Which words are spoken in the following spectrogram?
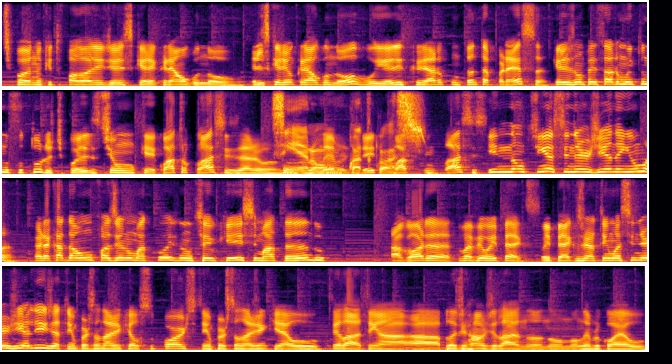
tipo, no que tu falou ali de eles querer criar algo novo. Eles queriam criar algo novo e eles criaram com tanta pressa que eles não pensaram muito no futuro. Tipo, eles tinham o quê? Quatro classes? Era, Sim, eram lembro quatro direito, classes. Quatro, cinco classes. E não tinha sinergia nenhuma. Era cada um fazendo uma coisa, não sei o que, se matando. Agora, tu vai ver o Apex. O Apex já tem uma sinergia ali, já tem um personagem que é o suporte, tem um personagem que é o. Sei lá, tem a, a Bloodhound lá, não, não, não lembro qual é o.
